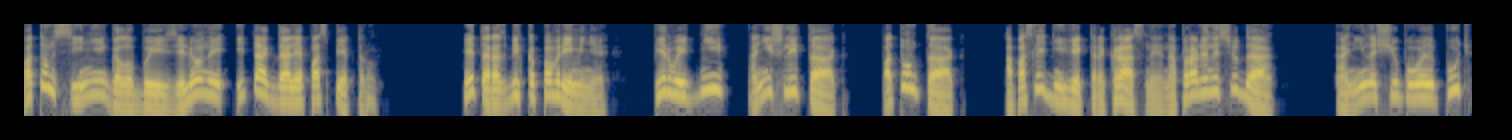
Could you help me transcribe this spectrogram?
потом синие, голубые, зеленые и так далее по спектру. Это разбивка по времени. Первые дни они шли так, потом так, а последние векторы, красные, направлены сюда. Они нащупывают путь.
